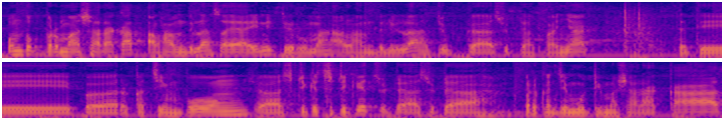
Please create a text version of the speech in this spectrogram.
Untuk bermasyarakat alhamdulillah saya ini di rumah alhamdulillah juga sudah banyak jadi berkecimpung. Eh, sedikit-sedikit sudah sudah berkecimpung di masyarakat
